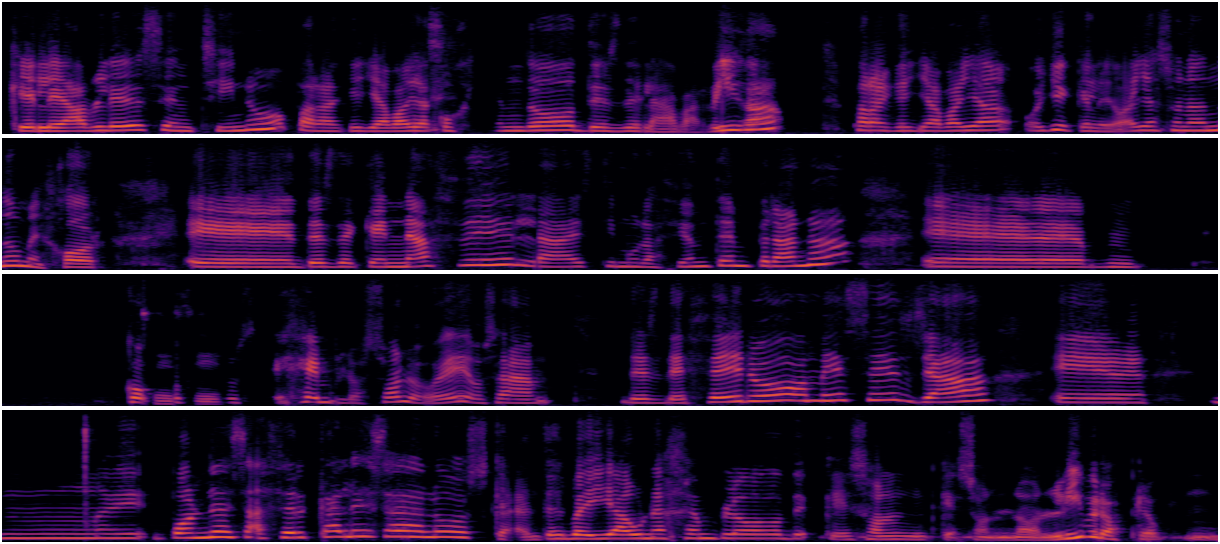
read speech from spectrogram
que le hables en chino para que ya vaya cogiendo desde la barriga, para que ya vaya, oye, que le vaya sonando mejor. Eh, desde que nace la estimulación temprana, Sí, sí. ejemplo solo, ¿eh? O sea, desde cero meses ya eh, mm, eh, pones, acércales a los que antes veía un ejemplo de, que son que son los libros, pero mm,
